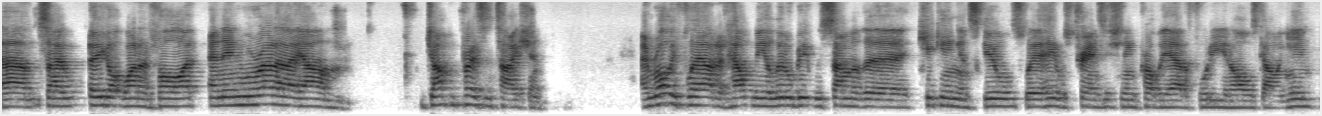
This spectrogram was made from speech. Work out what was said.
Um, so he got one and five. And then we are at a um, jumper presentation and Robbie Flower had helped me a little bit with some of the kicking and skills where he was transitioning probably out of footy and I was going in.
